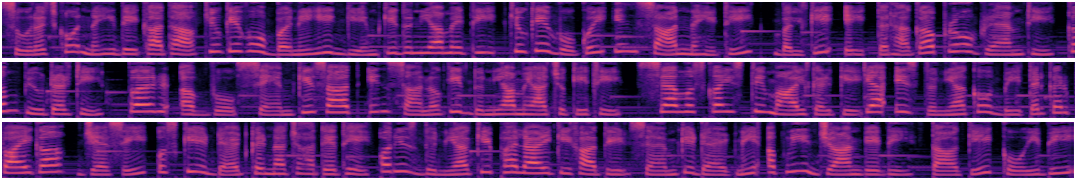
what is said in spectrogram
सूरज को नहीं देखा था, क्योंकि वो बनी ही गेम की दुनिया में थी, क्योंकि वो कोई इंसान नहीं थी, बल्कि एक तरह का प्रोग्राम थी कंप्यूटर थी, पर अब वो सैम के साथ इंसानों की दुनिया में आ चुकी थी। सैम उसका इस्तेमाल करके क्या इस दुनिया को बेहतर कर पाएगा? जैसे उसके डैड करना चाहते थे और इस दुनिया की भलाई की खातिर सैम के डैड ने अपनी जान दे दी, ताकि कोई भी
